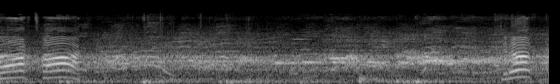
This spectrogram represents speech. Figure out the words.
talk, talk. Get up.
